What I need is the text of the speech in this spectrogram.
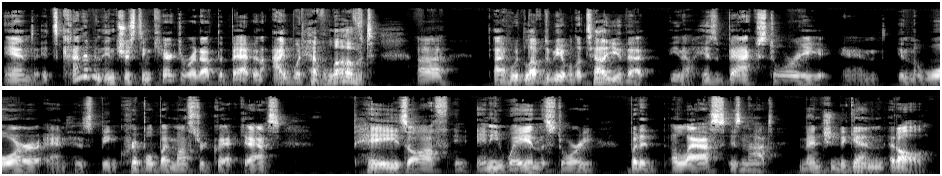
and it's kind of an interesting character right out the bat. And I would have loved, uh, I would love to be able to tell you that you know his backstory and in the war and his being crippled by mustard gas pays off in any way in the story, but it alas is not mentioned again at all.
